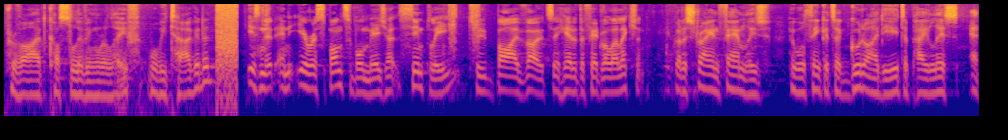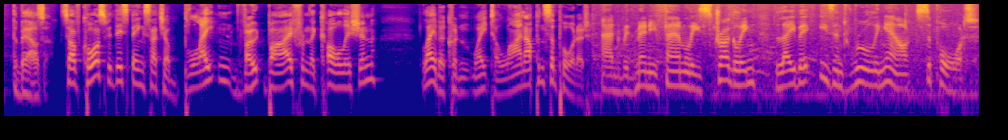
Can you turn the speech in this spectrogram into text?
provide cost of living relief will be targeted. Isn't it an irresponsible measure simply to buy votes ahead of the federal election? You've got Australian families who will think it's a good idea to pay less at the Bowser. So, of course, with this being such a blatant vote buy from the coalition, Labor couldn't wait to line up and support it. And with many families struggling, Labor isn't ruling out support.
